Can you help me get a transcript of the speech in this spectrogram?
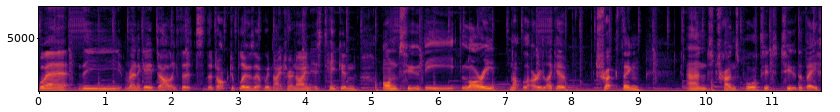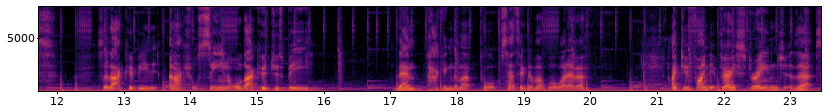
where the renegade Dalek that the Doctor blows up with Nitro 9 is taken onto the lorry, not lorry, like a truck thing, and transported to the base. So that could be an actual scene, or that could just be them packing them up or setting them up or whatever. I do find it very strange that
